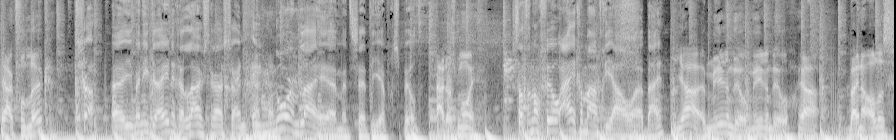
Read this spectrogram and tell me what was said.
Ja, ik vond het leuk. Zo, uh, je bent niet de enige. Luisteraars zijn enorm blij uh, met de set die je hebt gespeeld. Nou, dat is mooi. Zat er nog veel eigen materiaal bij? Ja, merendeel, merendeel. Ja, bijna alles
